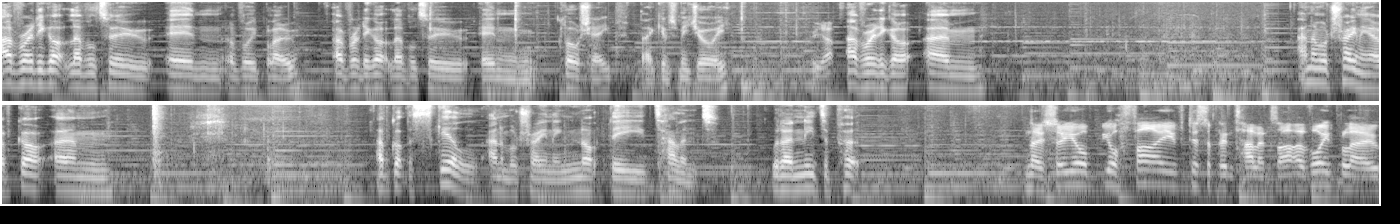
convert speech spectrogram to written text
I've already got level two in avoid blow. I've already got level two in claw shape. That gives me joy. Yeah. I've already got um, animal training. I've got um, I've got the skill animal training, not the talent. Would I need to put? No, so your your five discipline talents are avoid blow,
